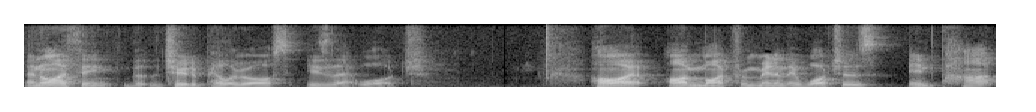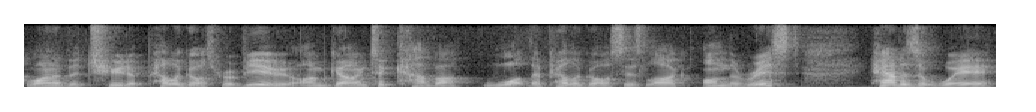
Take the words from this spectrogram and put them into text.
And I think that the Tudor Pelagos is that watch. Hi, I'm Mike from Men and Their Watches. In part one of the Tudor Pelagos review, I'm going to cover what the Pelagos is like on the wrist, how does it wear,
